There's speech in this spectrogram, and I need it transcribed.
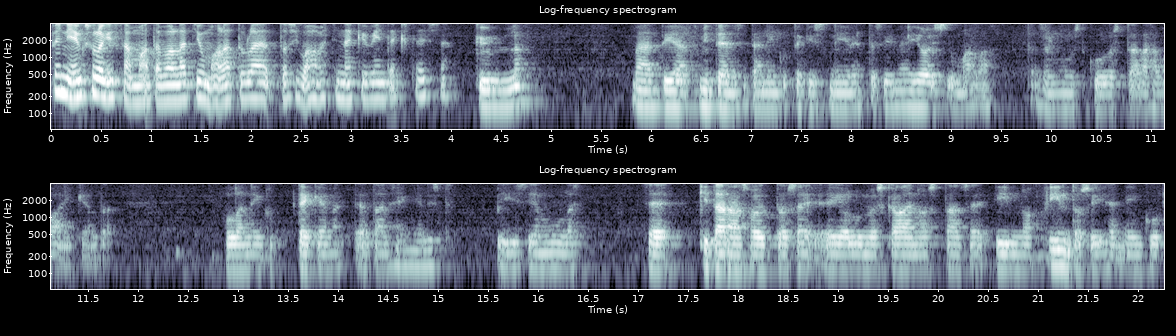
Penni, onko sullakin samalla tavalla, että Jumala tulee tosi vahvasti näkyviin teksteissä? Kyllä. Mä en tiedä, miten sitä niin kuin tekisi niin, että siinä ei olisi Jumalaa. Tai se mun kuulostaa vähän vaikealta olla niin kuin tekemättä jotain hengellistä biisiä mulle. Se kitaran soitto, se ei ollut myöskään ainoastaan se inno, into siihen niin kuin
